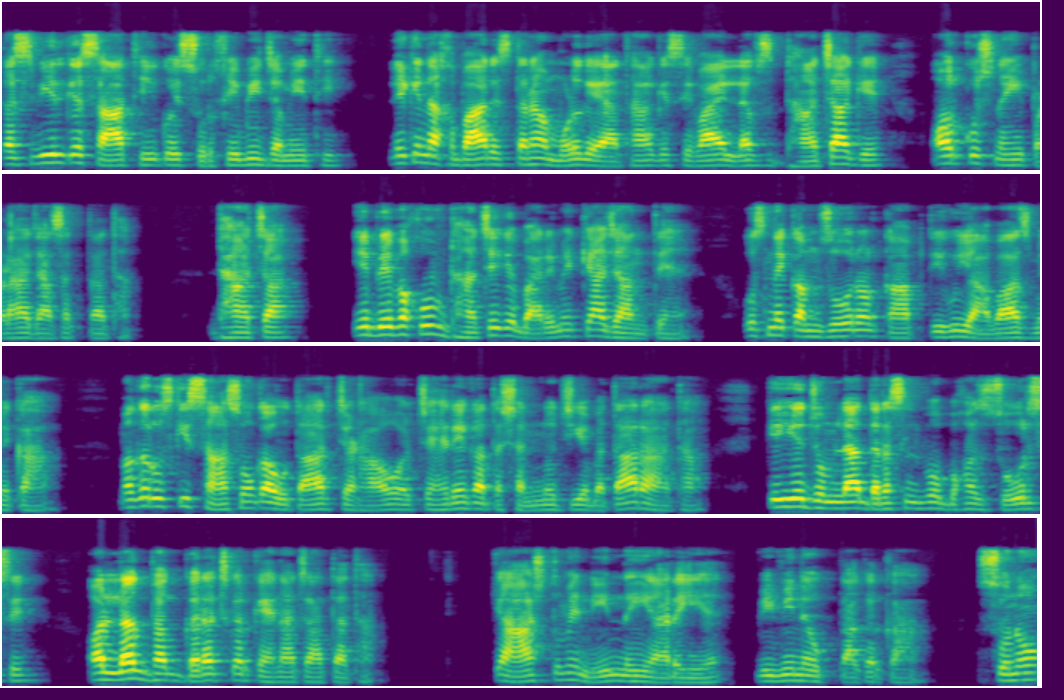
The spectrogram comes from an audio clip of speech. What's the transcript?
تصویر کے ساتھ ہی کوئی سرخی بھی جمی تھی، لیکن اخبار اس طرح مڑ گیا تھا کہ سوائے لفظ ڈھانچہ کے اور کچھ نہیں پڑھا جا سکتا تھا۔ ڈھانچہ؟ یہ بے وقوف ڈھانچے کے بارے میں کیا جانتے ہیں؟ اس نے کمزور اور کانپتی ہوئی آواز میں کہا، مگر اس کی سانسوں کا اتار چڑھاؤ اور چہرے کا تشنج یہ بتا رہا تھا کہ یہ جملہ دراصل وہ بہت زور سے اور لگ بھگ گرج کر کہنا چاہتا تھا کیا آج تمہیں نیند نہیں آ رہی ہے، بیوی نے اکتا کر کہا۔ سنو،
